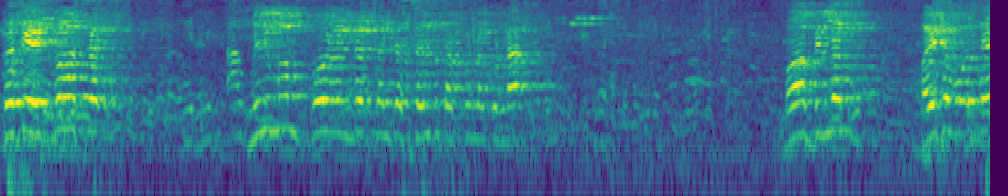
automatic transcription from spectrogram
ప్రతి head master minimum four hundred కంటే స్ట్రెంత్ తక్కువ ఉండకుండా మా పిల్లలు బయట పోతే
